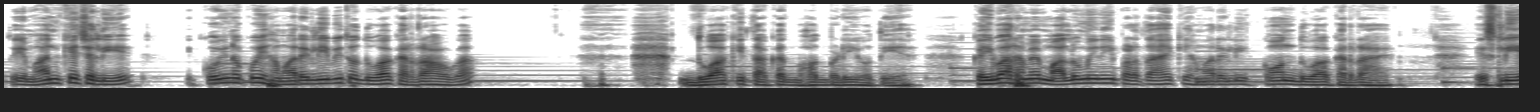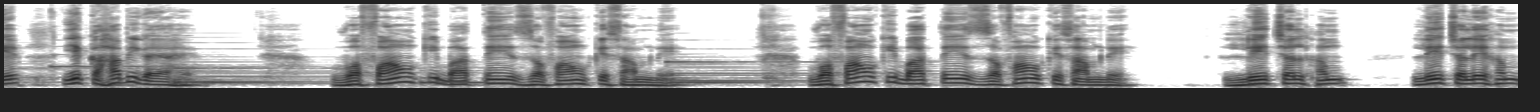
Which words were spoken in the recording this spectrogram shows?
तो ये मान के चलिए कि कोई ना कोई हमारे लिए भी तो दुआ कर रहा होगा। दुआ की ताकत बहुत बड़ी होती है। कई बार हमें मालूम ही नहीं पड़ता है कि हमारे लिए कौन दुआ कर रहा है। इसलिए ये कहा भी गया है, वफाओं की बातें जफाओं के सामने वफाओं की बातें जफाओं के सामने। ले चल हम, ले चले हम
